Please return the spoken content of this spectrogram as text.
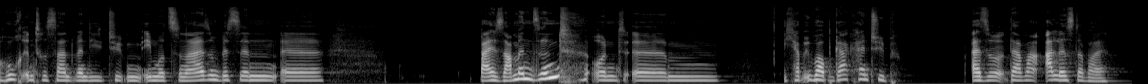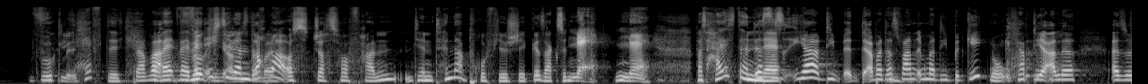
hochinteressant, wenn die Typen emotional so ein bisschen äh, beisammen sind. Und ähm, ich habe überhaupt gar keinen Typ. Also da war alles dabei. Wirklich. Heftig. Da war weil, weil wenn ich dir dann doch dabei. mal aus Just for Fun dir ein Tinder-Profil schicke, sagst du, nee, nee. Was heißt denn Das nee? ist, ja, die, aber das waren immer die Begegnungen. Ich habe die alle, also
